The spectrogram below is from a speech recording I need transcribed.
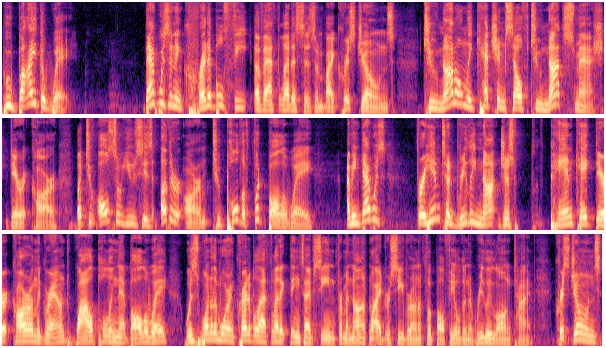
who, by the way, that was an incredible feat of athleticism by Chris Jones to not only catch himself to not smash Derek Carr, but to also use his other arm to pull the football away. I mean, that was for him to really not just pancake Derek Carr on the ground while pulling that ball away was one of the more incredible athletic things I've seen from a non-wide receiver on a football field in a really long time. Chris Jones,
